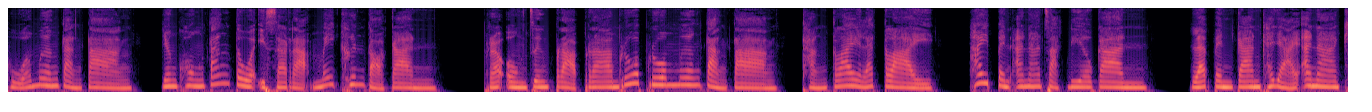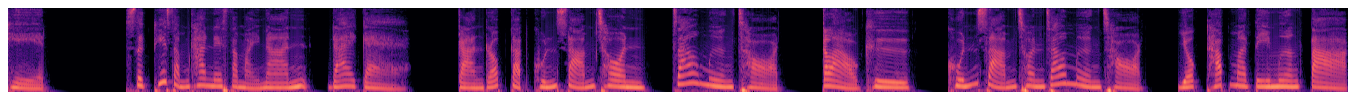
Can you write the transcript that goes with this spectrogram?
หัวเมืองต่างๆ ยังคงตั้งตัวอิสระไม่ขึ้นต่อกัน พระองค์จึงปราบปรามรวบรวมเมืองต่างๆ ทั้งใกล้และไกล ให้เป็นอาณาจักรเดียวกัน และเป็นการขยายอาณาเขต ศึกที่สำคัญในสมัยนั้นได้แก่ การรบกับขุนสามชน เจ้าเมืองฉอด กล่าวคือ ขุนสามชนเจ้าเมืองฉอด ยกทัพมาตีเมืองตาก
